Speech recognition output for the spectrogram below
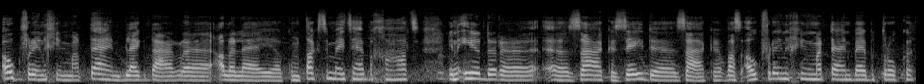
ook Vereniging Martijn blijkt daar allerlei contacten mee te hebben gehad. In eerdere zaken, zedenzaken, was ook Vereniging Martijn bij betrokken.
